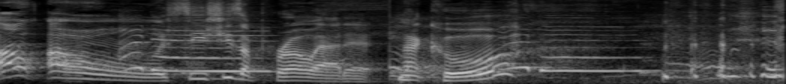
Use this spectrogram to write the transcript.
oh, oh. See, she's a pro at it. Isn't that cool?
